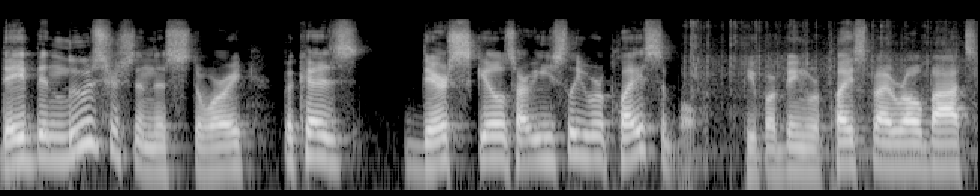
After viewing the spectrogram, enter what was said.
they've been losers in this story because their skills are easily replaceable. People are being replaced by robots,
